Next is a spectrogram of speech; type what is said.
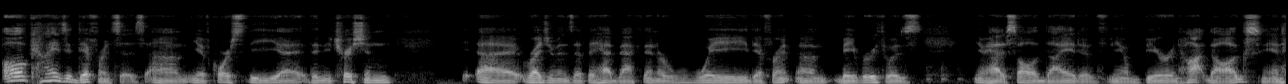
all kinds of differences. Um, you know, of course, the uh, the nutrition uh, regimens that they had back then are way different. Um, Babe Ruth was, you know, had a solid diet of you know beer and hot dogs, and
